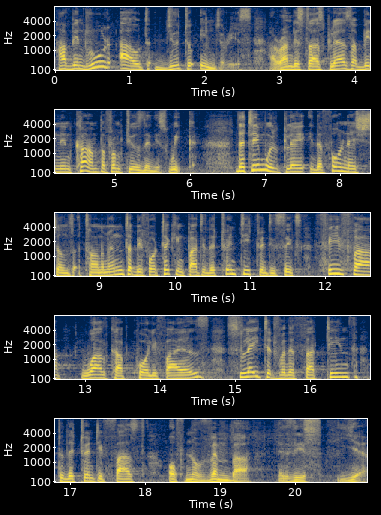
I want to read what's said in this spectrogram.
have been ruled out due to injuries. Harambee Stars players have been in camp from Tuesday this week. The team will play in the Four Nations tournament before taking part in the 2026 FIFA World Cup qualifiers slated for the 13th to the 21st of November this year.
